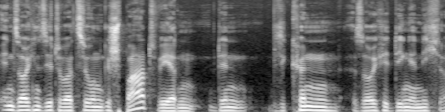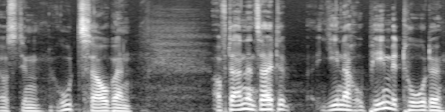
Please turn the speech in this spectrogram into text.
in solchen Situationen gespart werden, denn sie können solche Dinge nicht aus dem Hut zaubern. Auf der anderen Seite je nach OP-Methode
